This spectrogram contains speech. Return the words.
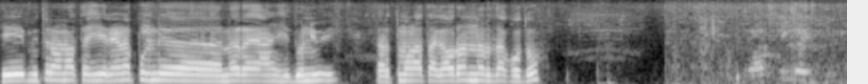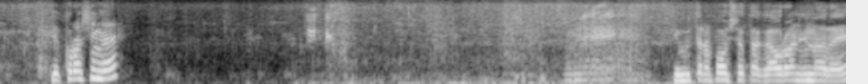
हे मित्रांनो आता हे रेणापूर नर आहे आणि हे दोन्ही. तर तुम्हाला आता गावरान नर दाखवतो. हे क्रॉसिंग आहे? हे मित्रांनो पाहू शकता गावरान नर आहे.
